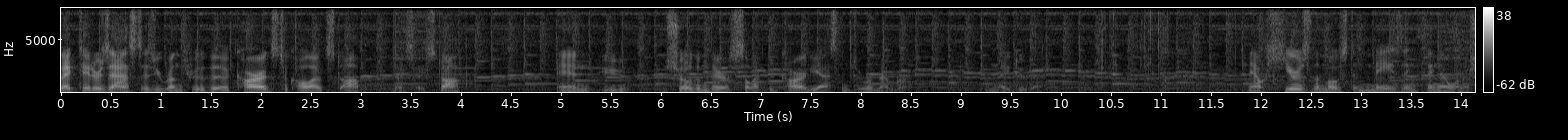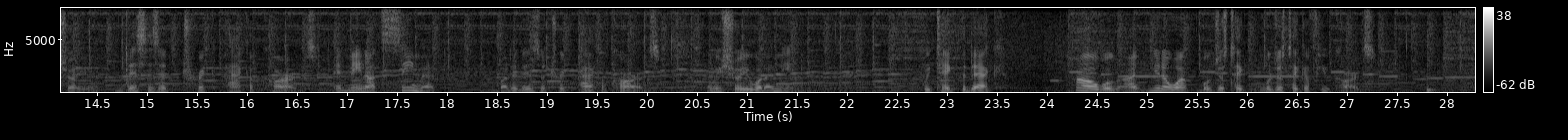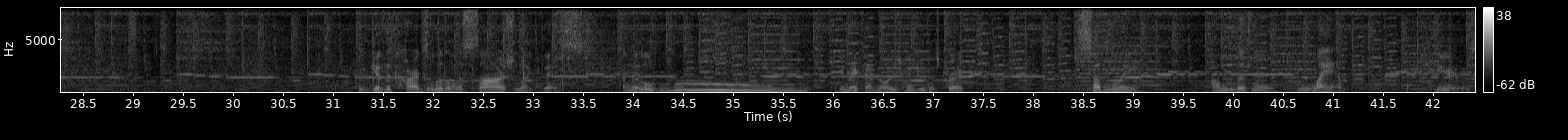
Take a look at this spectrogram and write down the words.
spectators asked as you run through the cards to call out stop. They say stop. And you show them their selected card. You ask them to remember it. And they do that. Now here's the most amazing thing I want to show you. This is a trick pack of cards. It may not seem it, but it is a trick pack of cards. Let me show you what I mean. If we take the deck, oh well, I, you know what? We'll just take we'll just take a few cards. We give the cards a little massage like this, and a little woo, if you make that noise, you can do this trick. Suddenly, a little lamp appears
